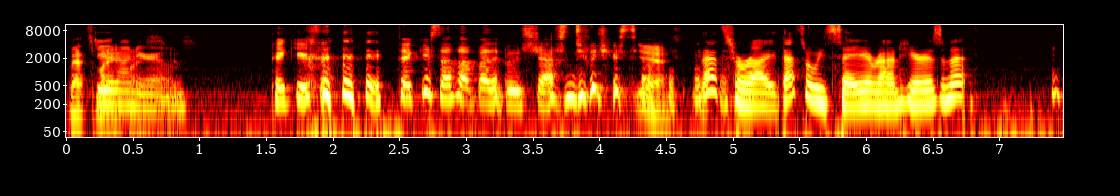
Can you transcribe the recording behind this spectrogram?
That's Do my it on your own. yes. Pick yourself, pick yourself up by the bootstraps and do it yourself. Yeah. That's right. That's what we say around here, isn't it?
